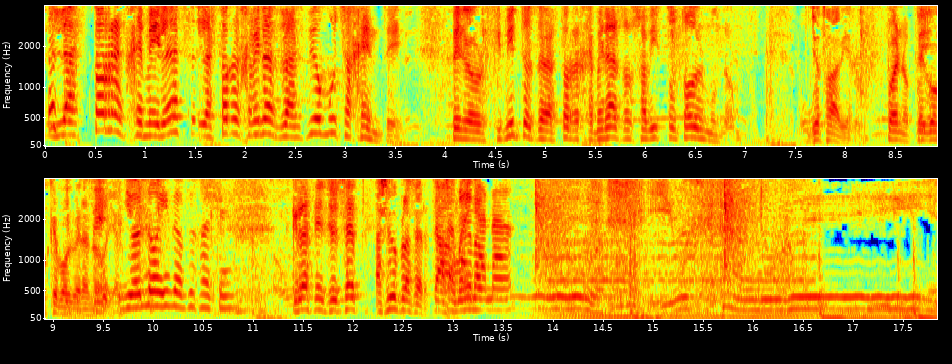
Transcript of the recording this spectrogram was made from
Las Torres Gemelas, las Torres Gemelas las vio mucha gente, pero los cimientos de las Torres Gemelas los ha visto todo el mundo. Yo todavía no. Bueno, Tengo que volver a sí. Nueva York. Yo no he ido, fíjate. Gracias, Josep. Ha sido un placer. Hasta Hasta mañana. mañana. Must find a way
